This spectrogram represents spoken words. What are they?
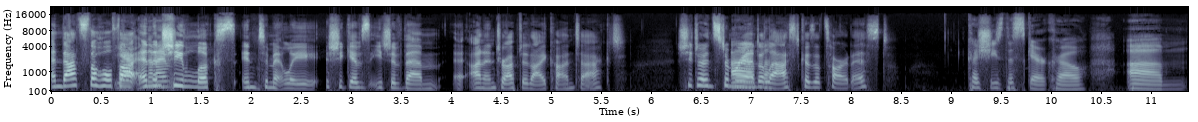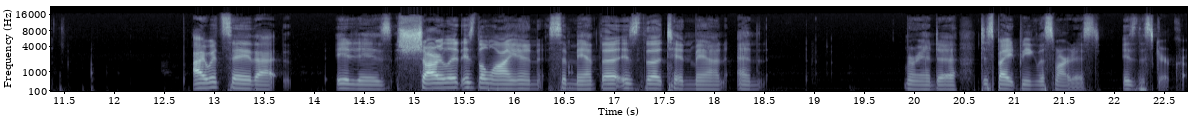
and that's the whole Yeah, thought and and, then then she looks intimately she gives each of them uh, uninterrupted eye contact she turns to miranda Um, last because it's hardest because she's the scarecrow. Um, I would say that it is Charlotte is the lion, Samantha is the Tin Man, and Miranda, despite being the smartest, is the scarecrow.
